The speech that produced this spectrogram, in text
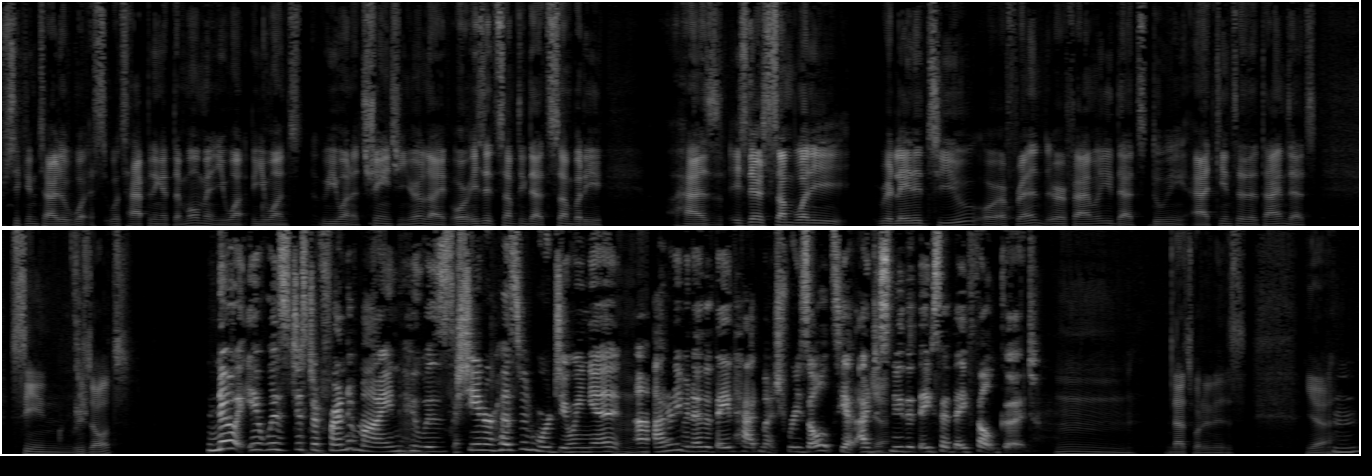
sick and tired of what's what's happening at the moment you want you want you want to change in your life or is it something that somebody has is there somebody related to you or a friend or a family that's doing Atkins at the time that's seen results no, it was just a mm-hmm. friend of mine who mm-hmm. was, she and her husband were doing it. Mm. Uh, I don't even know that they'd had much results yet. I just yeah. knew that they said they felt good. Mm, that's what it is. Yeah. Mm.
